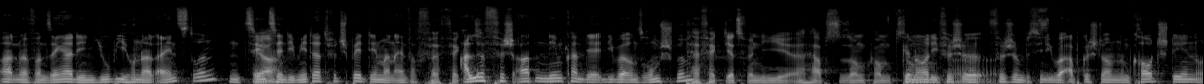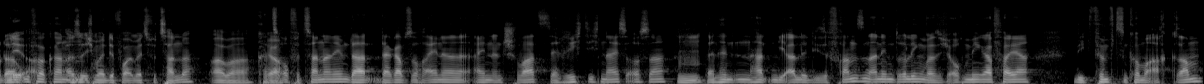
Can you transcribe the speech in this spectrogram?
hatten wir von Sänger den Yubi 101 drin, einen 10 Ja. cm Twitchbait, den man einfach für Perfekt. alle Fischarten nehmen kann, der, die bei uns rumschwimmen. Perfekt jetzt, wenn die äh, Herbstsaison kommt. Genau, die Fische, äh, Fische ein bisschen über abgestorbenem Kraut stehen oder nee, Uferkanten. Also ich meinte vor allem jetzt für Zander, aber Kannst ja. du auch für Zander nehmen. Da, da gab es auch eine, einen in Schwarz, der richtig nice aussah. Mhm. Dann hinten hatten die alle diese Fransen an dem Drilling, was ich auch mega feier. Wiegt 15,8 Gramm,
